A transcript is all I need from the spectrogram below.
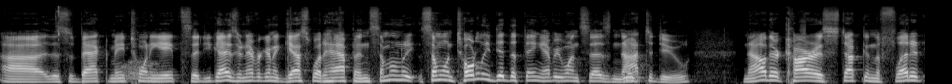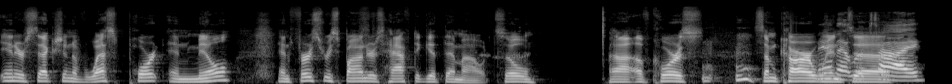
Uh, this is back May 28th. Said you guys are never going to guess what happened. Someone someone totally did the thing everyone says not to do. Now their car is stuck in the flooded intersection of Westport and Mill, and first responders have to get them out. So, uh, of course, some car Man, went uh, high.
